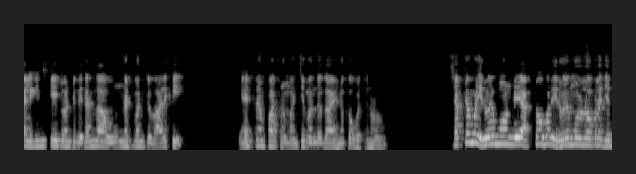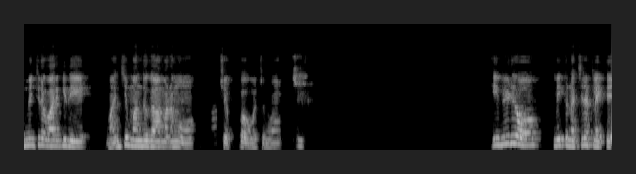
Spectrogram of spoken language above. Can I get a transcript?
కలిగించేటువంటి విధంగా ఉన్నటువంటి వారికి నేత్రంపాసన మంచి మందుగా ఎన్నుకోవచ్చును. సెప్టెంబర్ ఇరవై మూడు నుండి అక్టోబర్ ఇరవై మూడు లోపల జన్మించిన వారికి ఇది మంచి మందుగా మనము చెప్పుకోవచ్చును. ఈ వీడియో మీకు నచ్చినట్లయితే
